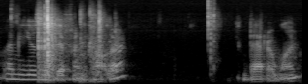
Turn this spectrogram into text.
let me use a different color, better one.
